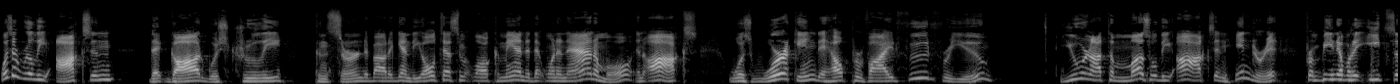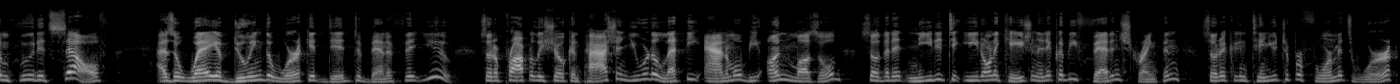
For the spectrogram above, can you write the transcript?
Was it really oxen that God was truly concerned about? Again, the Old Testament law commanded that when an animal, an ox, was working to help provide food for you, you were not to muzzle the ox and hinder it from being able to eat some food itself as a way of doing the work it did to benefit you. So, to properly show compassion, you were to let the animal be unmuzzled so that it needed to eat on occasion and it could be fed and strengthened so to continue to perform its work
